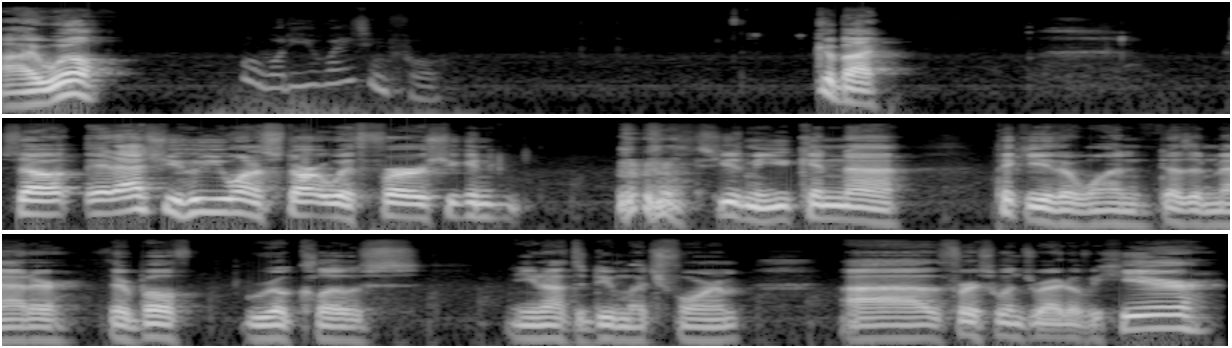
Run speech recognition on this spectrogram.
I will. Well, what are you waiting for? Goodbye. So it asks you who you want to start with first. You can, excuse me, you can uh, pick either one. Doesn't matter. They're both real close. You don't have to do much for them. Uh, the first one's right over here.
